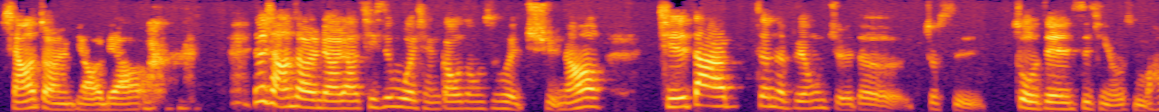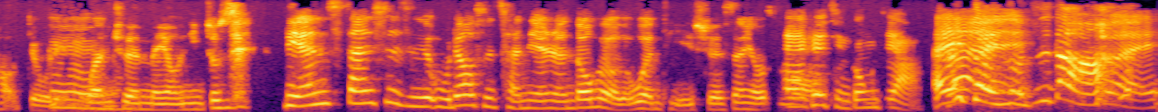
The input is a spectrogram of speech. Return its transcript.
想要找人聊聊，就想要找人聊聊。其实我以前高中是会去，然后其实大家真的不用觉得就是做这件事情有什么好丢脸，嗯、完全没有，你就是。连三四十五六十成年人都会有的问题，学生有什么？哎，可以请公假。哎，对，你怎么知道啊？对，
